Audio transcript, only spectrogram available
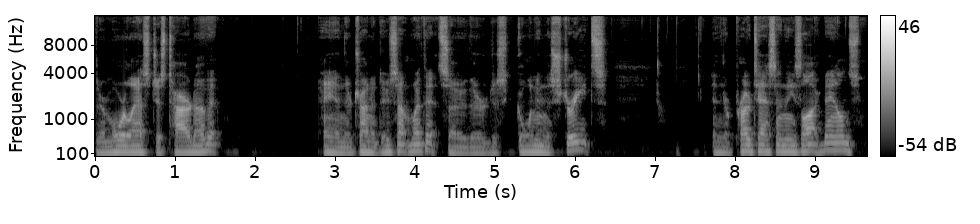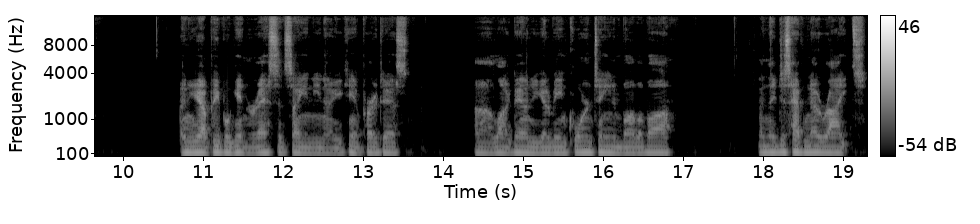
they're more or less just tired of it and they're trying to do something with it. So they're just going in the streets and they're protesting these lockdowns. And you got people getting arrested saying, you know, you can't protest uh, lockdown, you got to be in quarantine and blah, blah, blah. And they just have no rights.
